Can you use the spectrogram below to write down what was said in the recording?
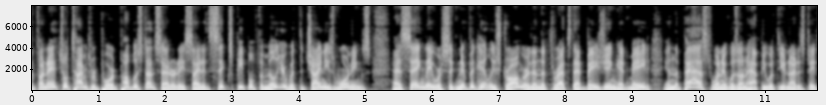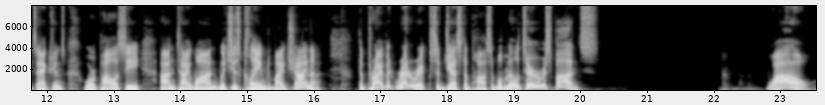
the Financial Times report published on Saturday cited six people familiar with the Chinese warnings as saying they were significantly stronger than the threats that Beijing had made in the past when it was unhappy with the United States' actions or policy on Taiwan, which is claimed by China. The private rhetoric suggests a possible military response. Wow.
